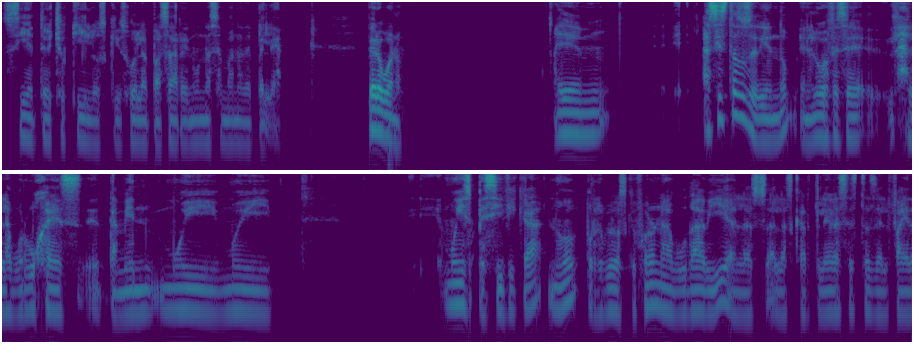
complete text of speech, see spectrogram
7, 8 kilos que suele pasar en una semana de pelea. Pero bueno, eh, así está sucediendo. En el UFC la, burbuja es eh, también muy, muy, muy específica, ¿no? Por ejemplo, los que fueron a Abu Dhabi, a las, a las carteleras estas del Fight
